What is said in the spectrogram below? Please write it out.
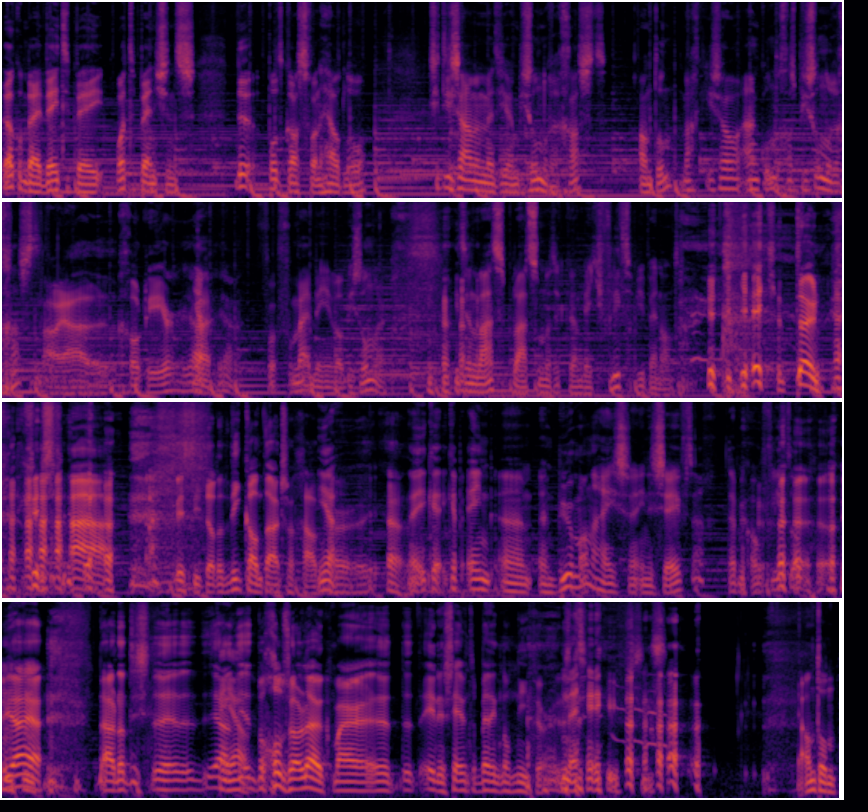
Welkom bij WTP What the Pensions, de podcast van Held Law. Ik zit hier samen met weer een bijzondere gast. Anton, mag ik je zo aankondigen als bijzondere gast? Nou ja, eh, grote eer. Ja, Ja. ja. Voor, voor mij ben je wel bijzonder. Niet in de laatste plaats omdat ik een beetje verliefd op je ben, Anton. Jeetje, Teun. ik, wist, niet dat het die kant uit zou gaan. Ja. Maar, eh, ja. Nee, ik, ik heb één, ehm, een buurman, hij is eh, in de 70. Daar ben ik ook verliefd op. ja, ja. Nou, dat is... eh, ja, het begon zo leuk, maar eh, het 71 ben ik nog niet, hoor. Nee, precies. Ja, Anton,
